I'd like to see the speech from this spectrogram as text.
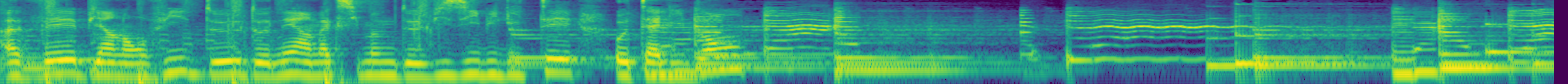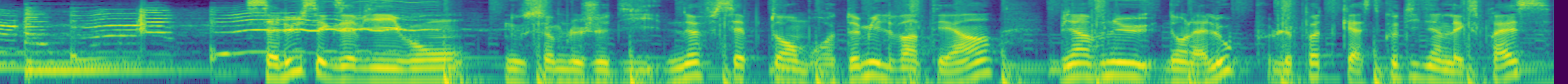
avaient bien envie de donner un maximum de visibilité aux talibans. Salut, c'est Xavier Yvon. Nous sommes le jeudi 9 septembre 2021. Bienvenue dans La Loupe, le podcast quotidien de l'Express.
